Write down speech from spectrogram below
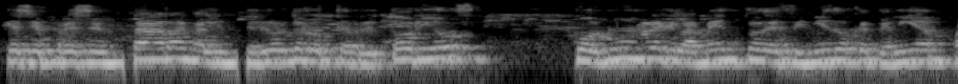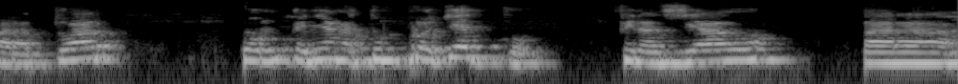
que se presentaran al interior de los territorios con un reglamento definido que tenían para actuar, con, tenían hasta un proyecto financiado para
